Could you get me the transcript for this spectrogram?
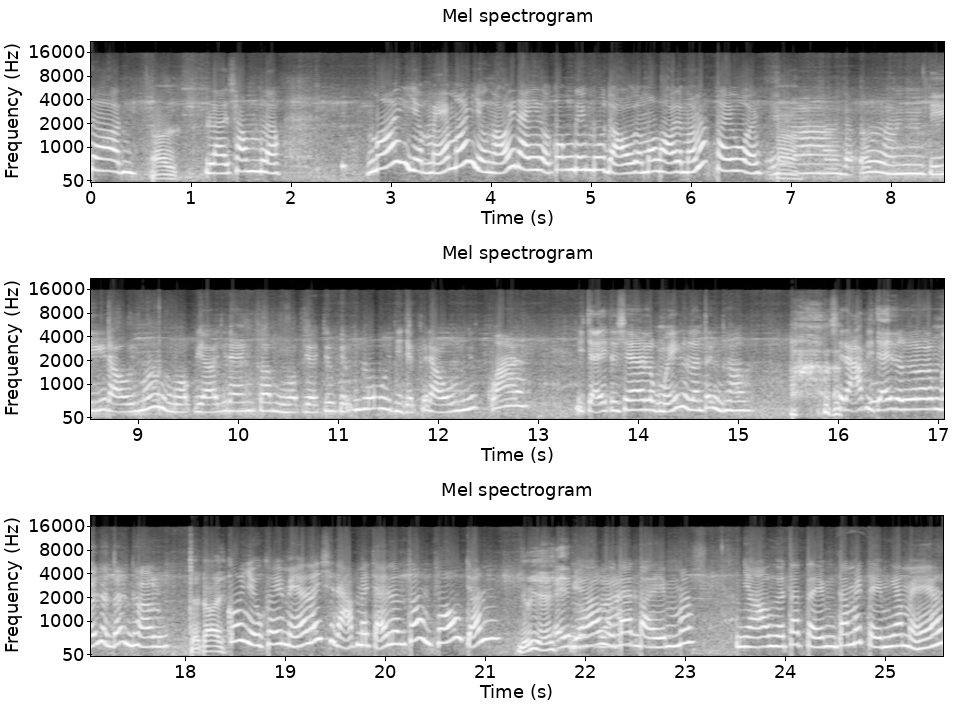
lên. Ừ. Là xong là mới giờ mẹ mới vừa ngồi đây rồi con đi mua đồ là một hồi là mẹ mất tiêu rồi. À. à, chị cái đầu mới 11 giờ chị đang cơm 11 giờ chưa kịp uống thuốc chị giật cái đầu nhức quá đó. Chị chạy từ xe Long Mỹ lên tới Cần Thơ xe đạp chị chạy từ Long Mỹ lên tới Cần Thơ luôn. Trời ơi. Có nhiều khi mẹ lấy xe đạp mẹ chạy lên tới thành phố chảnh dữ vậy? Dạ người ta tìm á. Nhờ người ta tìm người ta mới tìm ra mẹ.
